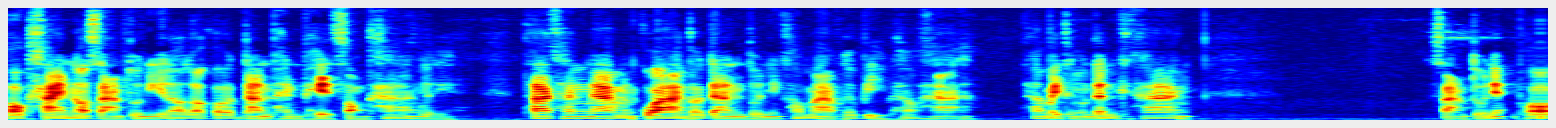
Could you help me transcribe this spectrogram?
พอคลายน็อตสามตัวนี้แล้วเราก็ดันแผ่นเพจสองข้างเลย ถ้าข้างหน้ามันกว้างก็ดันตัวนี้เข้ามาเพื่อบีบเข้าหา ถ้าหมายถึงด้านข้างสามตัวเนี้ยพอ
